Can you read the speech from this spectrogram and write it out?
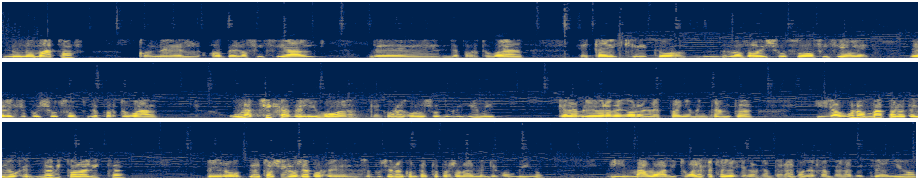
Nuno Matos con el Opel oficial de, de Portugal. Está inscrito los dos Isuzu oficiales del equipo Isuzu de Portugal. Unas chicas de Lisboa que corren con un Suzuki Jimmy, que es la primera vez que corren en España, me encanta y algunos más, pero te digo que no he visto la lista, pero esto sí lo sé porque se pusieron en contacto personalmente conmigo y más los habituales que estoy aquí en el campeonato, que el campeonato este año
